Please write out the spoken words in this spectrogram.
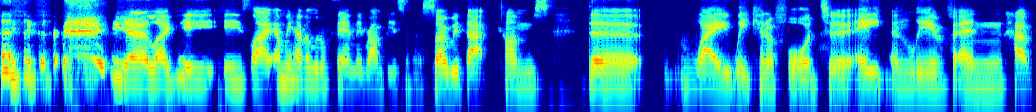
yeah, like he he's like, and we have a little family run business. So with that comes the way we can afford to eat and live and have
